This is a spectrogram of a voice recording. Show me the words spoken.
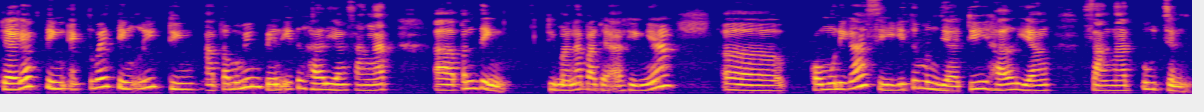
directing, actuating, leading atau memimpin itu hal yang sangat uh, penting di mana pada akhirnya uh, komunikasi itu menjadi hal yang sangat urgent.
